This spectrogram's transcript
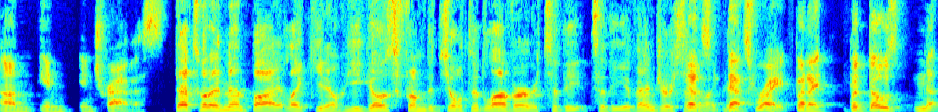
um, in in Travis. That's what I meant by like, you know, he goes from the jilted lover to the to the Avenger or something That's like that. that's right, but I but those n-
